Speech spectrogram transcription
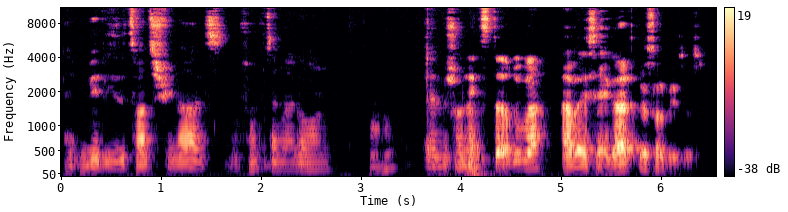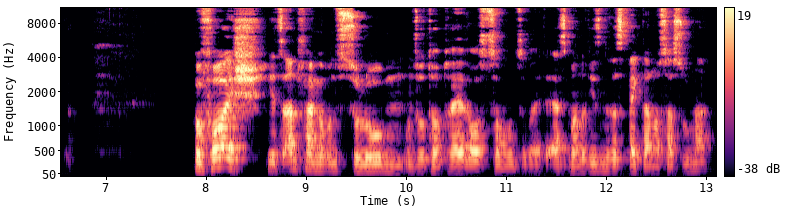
Hätten wir diese 20 Finals nur 15 Mal gewonnen, Mhm. wären wir schon längst darüber. Aber ist ja egal. Ist halt wie es ist. Bevor ich jetzt anfange, uns zu loben, unsere Top 3 rauszuhauen und so weiter, erstmal einen riesen Respekt an Osasuna.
